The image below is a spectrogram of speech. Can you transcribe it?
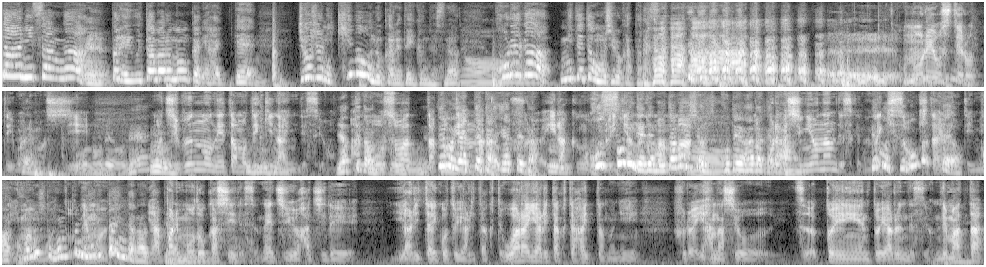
な兄さんがやっぱり歌丸門下に入って徐々に牙を抜かれていくんですな。これが見てて面白かったです。己を捨てろって言われますし、己をね。まあ自分のネタもできないんですよ。やってたんですよ教わったでもやってたやってた。イラク語こっそりねでも歌丸師まあ匠古典派だから。これが修行なんですけどねでもすごかったよ。あこの人本当にやりたいんだなって。やっぱりもどかしいですよね。18でやりたいことやりたくてお笑いやりたくて入ったのに古い話をずっと延々とやるんですよ。でまた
